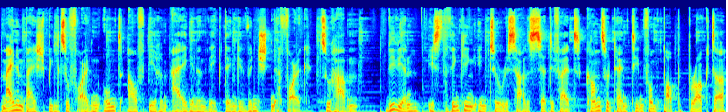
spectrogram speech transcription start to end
meinem Beispiel zu folgen und auf ihrem eigenen Weg den gewünschten Erfolg zu haben. Vivian ist Thinking into Results Certified Consultant Team von Bob Proctor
